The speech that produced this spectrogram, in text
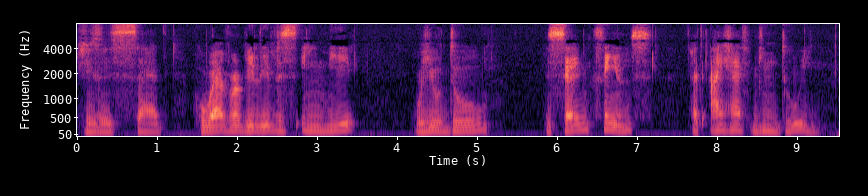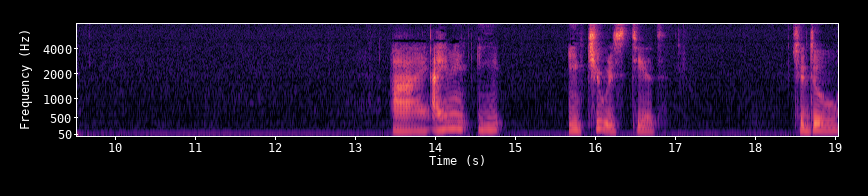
Jesus said, Whoever believes in me will do the same things that I have been doing. I, I am in, interested to do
